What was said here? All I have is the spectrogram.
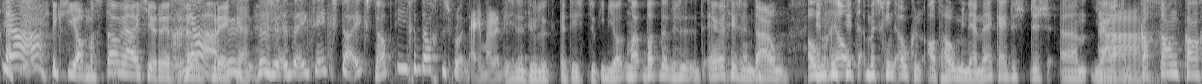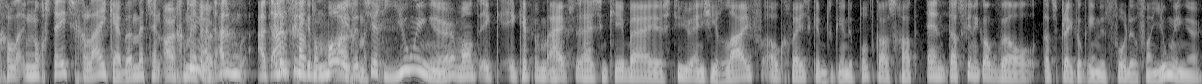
Ja. Ik zie allemaal stangen uit je rug eh, Ja, prikken. dus, dus ik, ik, snap, ik snap die gedachtesprong. Nee, maar het is natuurlijk, het is natuurlijk idioot. Maar wat dus het erg is en daarom... Overigens en is dit misschien ook een ad hominem. Hè? Kijk, dus, dus ehm Ja. eh, Catan kan gelijk- nog steeds gelijk hebben met zijn argument. Tuurlijk. Uiteindelijk, dat uiteindelijk vind ik het mooie. Dat zegt Jonginger. Want ik, ik heb hem, hij, heeft, hij is een keer bij eh, Studio Energie Live ook geweest. Ik heb hem natuurlijk in de podcast gehad. En dat vind ik ook wel... Dat spreekt ook in het voordeel van Jonginger.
